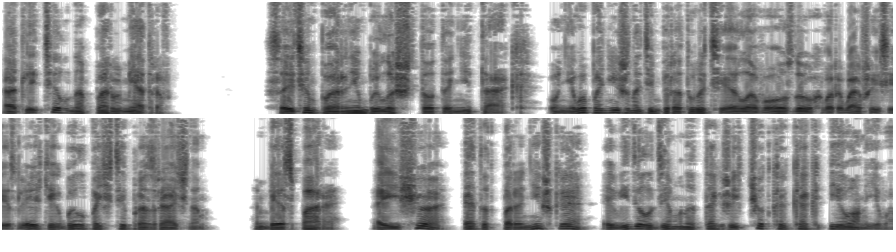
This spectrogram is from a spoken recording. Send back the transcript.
отлетел на пару метров. С этим парнем было что-то не так. У него понижена температура тела, воздух, вырывавшийся из легких, был почти прозрачным, без пара. А еще этот парнишка видел демона так же четко, как и он его.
